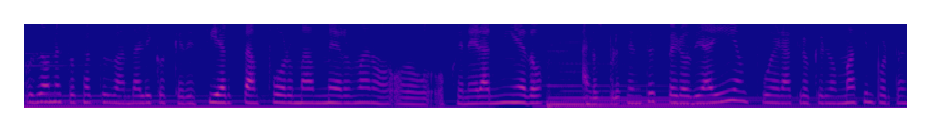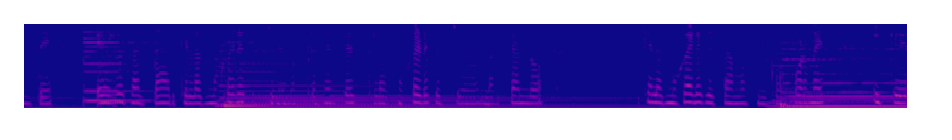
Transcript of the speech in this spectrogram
pues son estos actos vandálicos que de cierta forma merman o, generan miedo a los presentes, pero de ahí en fuera creo que lo más importante es resaltar que las mujeres estuvimos presentes, que las mujeres estuvimos marchando, que las mujeres estamos inconformes y que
